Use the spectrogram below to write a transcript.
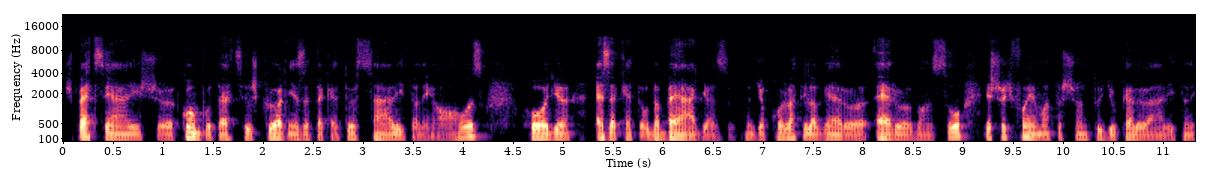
speciális komputációs környezeteket összeállítani ahhoz, hogy ezeket oda beágyazzuk. Gyakorlatilag erről, erről van szó, és hogy folyamatosan tudjuk előállítani.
